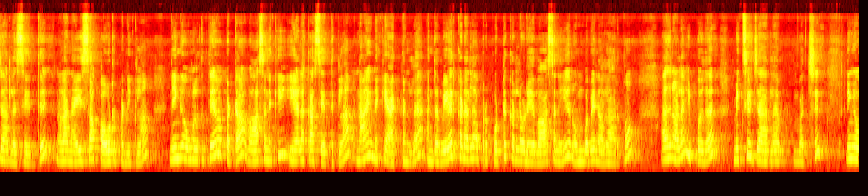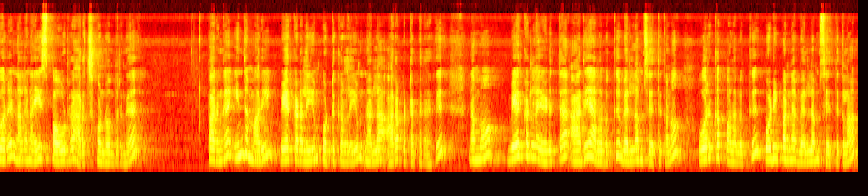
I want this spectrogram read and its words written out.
ஜாரில் சேர்த்து நல்லா நைஸாக பவுட்ரு பண்ணிக்கலாம். நீங்கள் உங்களுக்கு தேவைப்பட்டால் வாசனைக்கு ஏலக்காய் சேர்த்துக்கலாம். நான் இன்றைக்கி ஆட் பண்ணல. அந்த வேர்க்கடலை அப்புறம் பொட்டுக்கடலுடைய வாசனையே ரொம்பவே நல்லாயிருக்கும் அதனால் இப்போ இதை மிக்சி ஜாரில் வச்சு நீங்கள் ஒரு நல்ல நைஸ் பவுடரை அரைச்சி கொண்டு வந்துடுங்க பாருங்கள் இந்த மாதிரி வேர்க்கடலையும் பொட்டுக்கடலையும் நல்லா அறப்பட்ட பிறகு நம்ம வேர்க்கடலை எடுத்த அதே அளவுக்கு வெல்லம் சேர்த்துக்கணும். ஒரு கப் அளவுக்கு பொடி பண்ண வெல்லம் சேர்த்துக்கலாம்.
